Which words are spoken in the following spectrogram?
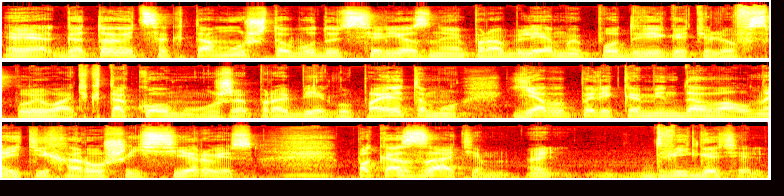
э, готовится к тому, что будут серьезные проблемы по двигателю всплывать, к такому уже пробегу. Поэтому я бы порекомендовал найти хороший сервис, показать им э, двигатель,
